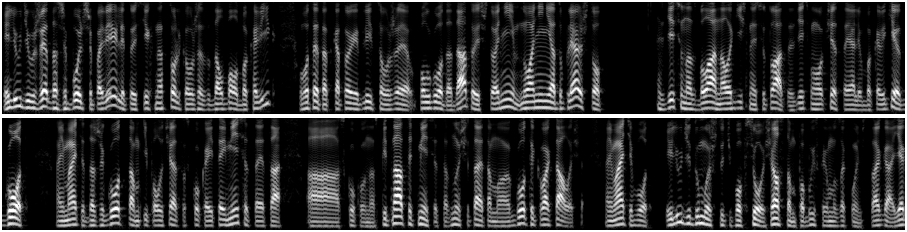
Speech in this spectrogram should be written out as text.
И люди уже даже больше поверили, то есть их настолько уже задолбал боковик, вот этот, который длится уже полгода, да, то есть что они, ну они не одупляют, что Здесь у нас была аналогичная ситуация. Здесь мы вообще стояли в боковике год, понимаете, даже год там, и получается сколько, и 3 месяца, это а, сколько у нас, 15 месяцев, ну, считай там а, год и квартал еще, понимаете, вот. И люди думают, что типа все, сейчас там по-быстрому закончится. Ага, я,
